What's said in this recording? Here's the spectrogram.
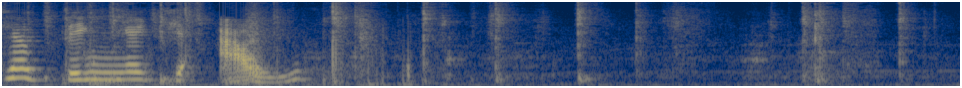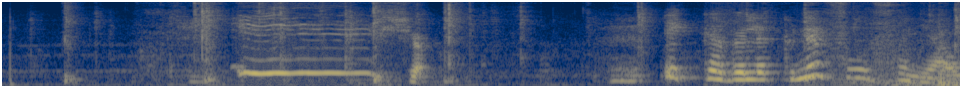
een dingetje. Auw. Zo. Ik wil een knuffel van jou.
